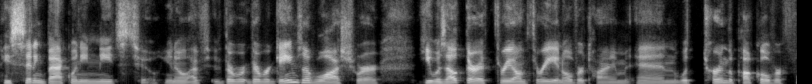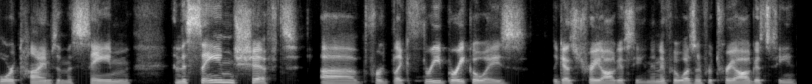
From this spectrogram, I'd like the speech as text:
he's sitting back when he needs to. You know, I've there were there were games I've watched where he was out there at 3 on 3 in overtime and would turn the puck over four times in the same in the same shift uh for like three breakaways against Trey Augustine. And if it wasn't for Trey Augustine,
